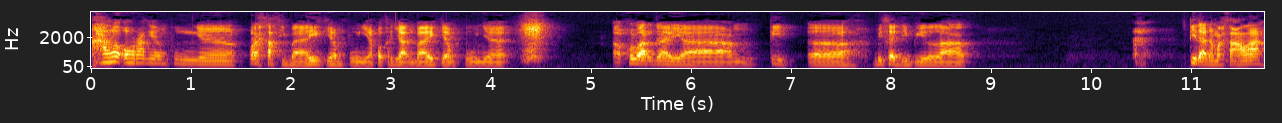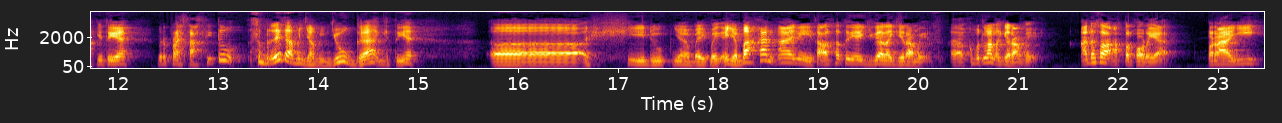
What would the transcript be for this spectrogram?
kalau orang yang punya prestasi baik, yang punya pekerjaan baik, yang punya uh, keluarga yang uh, bisa dibilang tidak ada masalah gitu ya. Berprestasi itu sebenarnya gak menjamin juga gitu ya. Uh, hidupnya baik-baik aja. Bahkan ah, ini salah satu yang juga lagi rame uh, kebetulan lagi rame. Ada salah aktor Korea peraih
